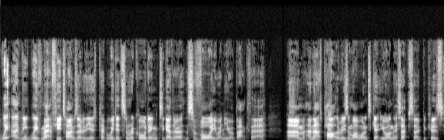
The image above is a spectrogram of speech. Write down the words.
we, I mean, we've met a few times over the years, Pippa. We did some recording together at the Savoy when you were back there, um, and that's part of the reason why I wanted to get you on this episode because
